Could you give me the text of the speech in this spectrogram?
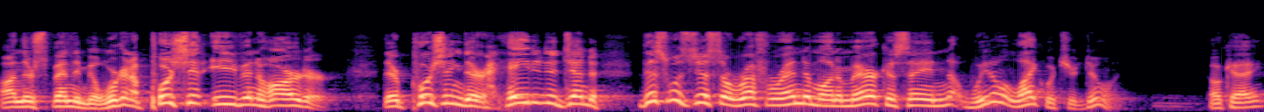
on their spending bill. We're going to push it even harder. They're pushing their hated agenda. This was just a referendum on America saying, no, we don't like what you're doing. Okay?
